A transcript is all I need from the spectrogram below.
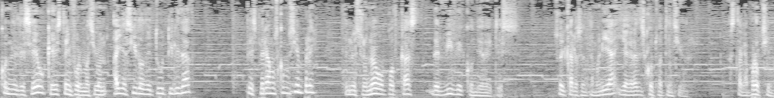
Con el deseo que esta información haya sido de tu utilidad, te esperamos como siempre en nuestro nuevo podcast de Vive con Diabetes. Soy Carlos Santamaría y agradezco tu atención. Hasta la próxima.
